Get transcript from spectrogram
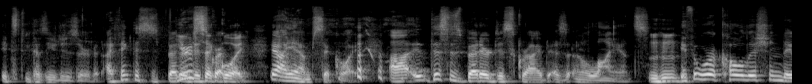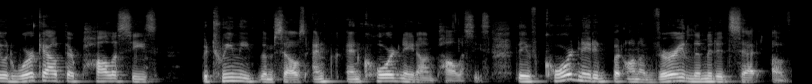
it's because you deserve it. I think this is better. You're described- Sequoia. Yeah, I am Sequoia. uh, this is better described as an alliance. Mm-hmm. If it were a coalition, they would work out their policies between the, themselves and, and coordinate on policies. They've coordinated, but on a very limited set of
